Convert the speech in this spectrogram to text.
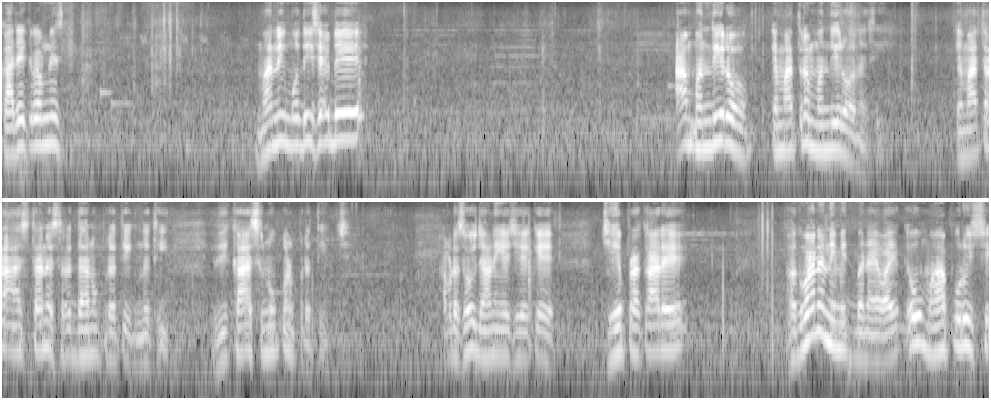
કાર્યક્રમની માનની મોદી સાહેબે આ મંદિરો એ માત્ર મંદિરો નથી એ માત્ર આસ્થા અને શ્રદ્ધાનું પ્રતીક નથી વિકાસનું પણ પ્રતીક છે. આપણે સૌ જાણીએ છીએ કે જે પ્રકારે ભગવાને નિમિત્ત બનાવ્યા એક એવું મહાપુરુષ છે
